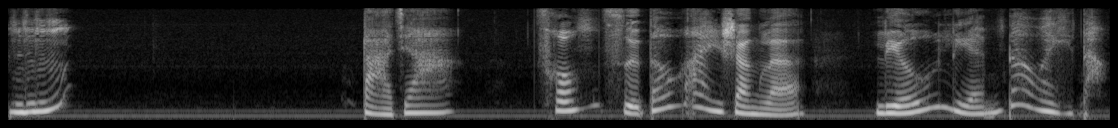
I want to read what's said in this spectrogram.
嗯，大家从此都爱上了榴莲的味道。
